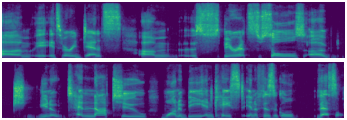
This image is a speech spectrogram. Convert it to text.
Um, it- it's very dense. Um, spirits, souls, uh, ch- you know, tend not to want to be encased in a physical vessel.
